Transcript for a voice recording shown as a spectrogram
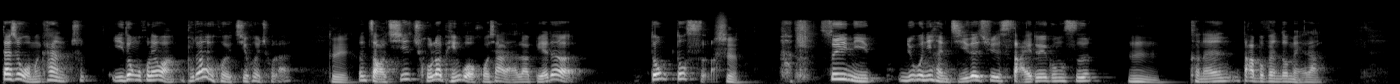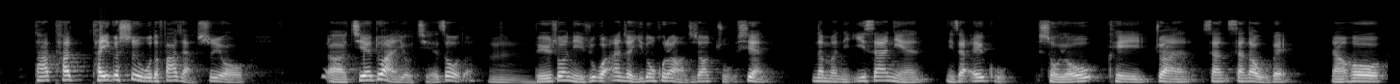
但是我们看出移动互联网不断会有机会出来。对那早期除了苹果活下来了，别的都都死了。是，所以你如果你很急的去撒一堆公司，嗯可能大部分都没了。它它它一个事物的发展是有呃阶段有节奏的。嗯比如说，你如果按照移动互联网这条主线，那么你一三年你在 A 股手游可以赚三三到五倍，然后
